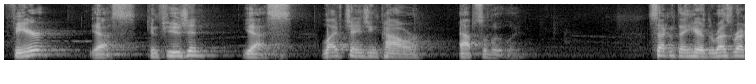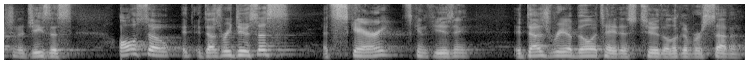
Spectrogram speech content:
Fear? Yes. Confusion? Yes. Life changing power? Absolutely. Second thing here the resurrection of Jesus also, it, it does reduce us. It's scary, it's confusing. It does rehabilitate us too, The Look at verse 7.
